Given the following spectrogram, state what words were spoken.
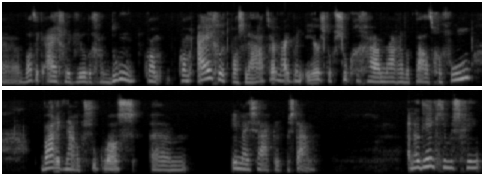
Uh, wat ik eigenlijk wilde gaan doen, kwam, kwam eigenlijk pas later. Maar ik ben eerst op zoek gegaan naar een bepaald gevoel. Waar ik naar op zoek was um, in mijn zakelijk bestaan. En dan denk je misschien,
